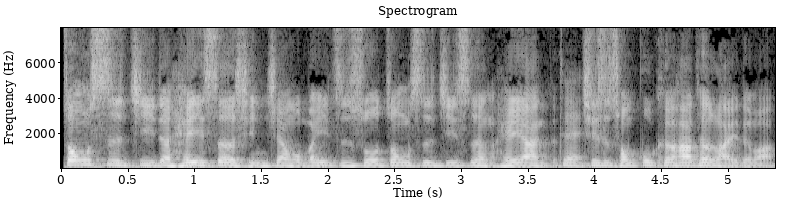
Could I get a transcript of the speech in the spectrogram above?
中世纪的黑色形象，我们一直说中世纪是很黑暗的，对其实从布克哈特来的嘛。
